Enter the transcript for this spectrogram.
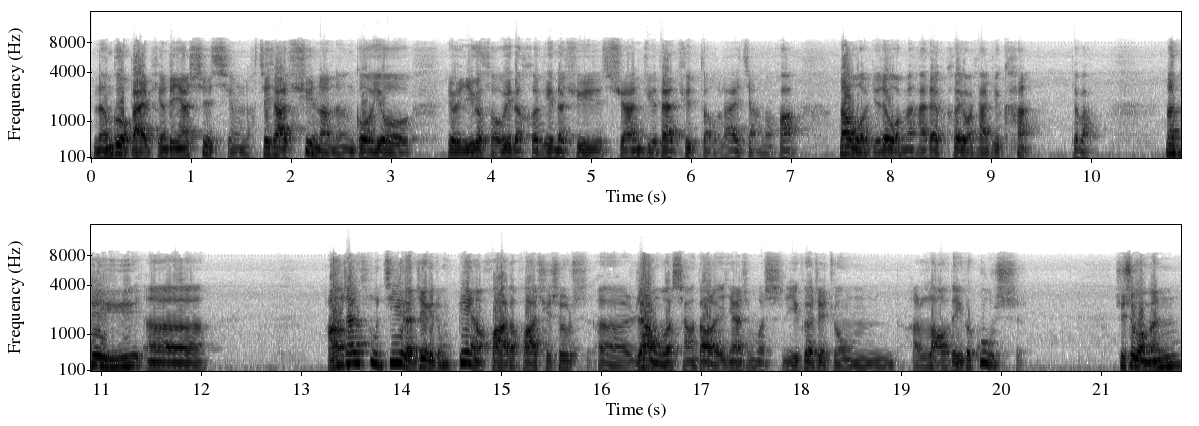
能够摆平这件事情，接下去呢能够又有一个所谓的和平的去选举再去走来讲的话，那我觉得我们还得可以往下去看，对吧？那对于呃昂山素季的这种变化的话，其实呃让我想到了一件什么，是一个这种呃老的一个故事，就是我们。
